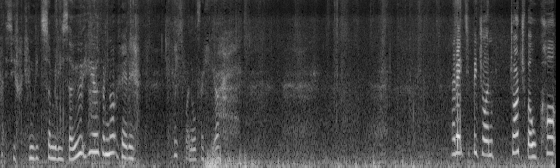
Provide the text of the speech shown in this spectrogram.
Let's see if I can read some of these out here. They're not very. There's one over here. Erected by John George Wilcock,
